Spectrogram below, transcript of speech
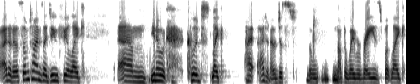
i don't know. Sometimes I do feel like, um, you know, could like, I, I don't know, just the, not the way we're raised, but like,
